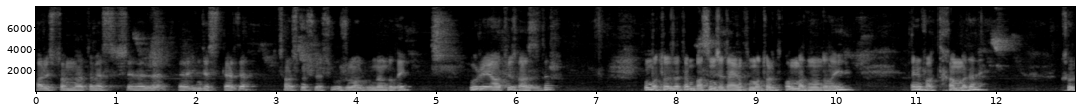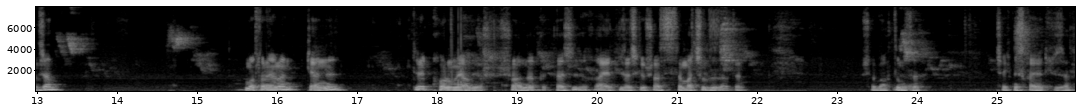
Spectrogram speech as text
Aristonlarda ve şeylerde, e, indesitlerde çalışma süresi uzun olduğundan dolayı bu R600 gazlıdır. Bu motor zaten basınca dayanıklı motor olmadığından dolayı en ufak tıkanmada kılcal motor hemen kendini direkt korumaya alıyor. Şu anda gayet güzel çıkıyor. Şu an sistem açıldı zaten. Şöyle baktığımızda çekmesi gayet güzel.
